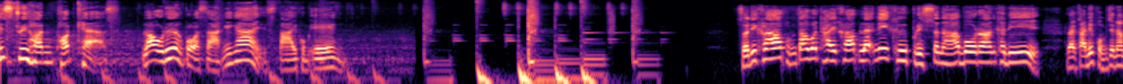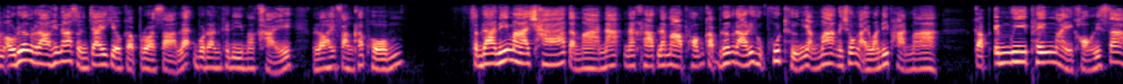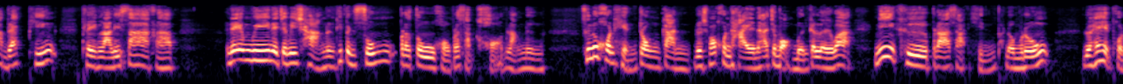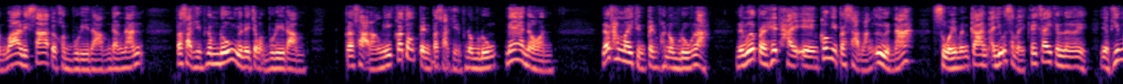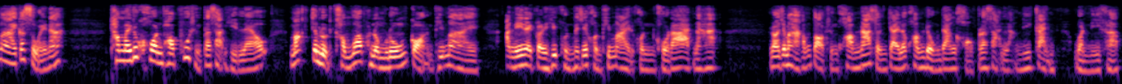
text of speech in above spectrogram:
History Hunt Podcast เล่าเรื่องประวัติศาสตร์ง่ายๆ สไตล์ผมเอง สวัสดีครับ ผมต้าวัฒไทยครับ และนี่คือปริศนาโบราณคดี รายการที่ผมจะนำเอาเรื่องราวที่น่าสนใจเกี่ยวกับประวัติศาสตร์และโบราณคดีมาไขมาเล่าให้ฟังครับผมสัปดาห์นี้มาช้าแต่มานะนะครับ และมาพร้อมกับเรื่องราวที่ถูกพูดถึงอย่างมากในช่วงหลายวันที่ผ่านมา กับ MV เพลงใหม่ของลิซ่า Blackpink เพลงลาลิซ่าครับ ใน MV เนี่ยจะมีฉากหนึ่งที่เป็นซุ้มประตูของปราสาทขอมหลังหนึ่งซึ่งทุกคนเห็นตรงกัน โดยเฉพาะคนไทยนะฮะจะบอกเหมือนกันเลยว่า นี่คือปราสาทหินพนมรุง้ง โดยให้เหตุผลว่าลิซ่าเป็นคนบุรีรัมย์ดังนั้น ปราสาทหินพนมรุ้งอยู่ในจังหวัดบุรีรัมย์ปราสาทหลังนี้ก็ต้องเป็นปราสาทหินพนมรุ้งแน่นอน แล้วทำไมถึงเป็นพนมรุ้งล่ะ ในเมื่อประเทศไทยเองก็มีปราสาทหลังอื่นนะ สวยเหมือนกันอายุสมัยใกล้ๆกันเลย อย่างพี่ไม้ก็สวยนะทำไมทุกคนพอพูดถึงปราสาทหินแล้ว มักจะหลุดคำว่าพนมรุ้งก่อนพี่ไม้อันนี้ในกรณีที่คุณไม่ใช่คนพี่ไม้หรือคนโคราชนะฮะเราจะมาหาคำตอบถึงความน่าสนใจและความโด่งดังของปราสาทหลังนี้กันวันนี้ครับ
